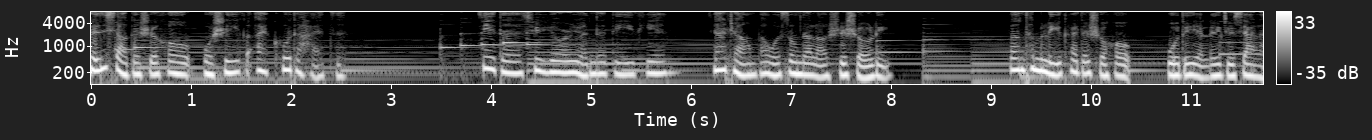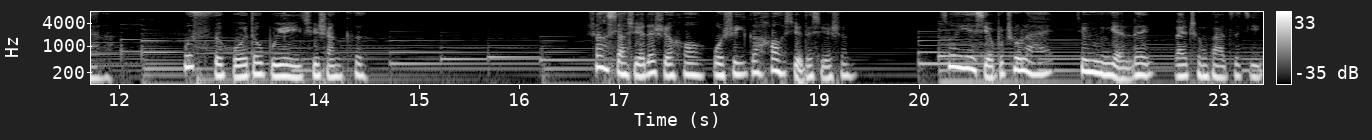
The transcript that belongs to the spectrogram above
很小的时候，我是一个爱哭的孩子。记得去幼儿园的第一天，家长把我送到老师手里。当他们离开的时候，我的眼泪就下来了。我死活都不愿意去上课。上小学的时候，我是一个好学的学生，作业写不出来，就用眼泪来惩罚自己。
